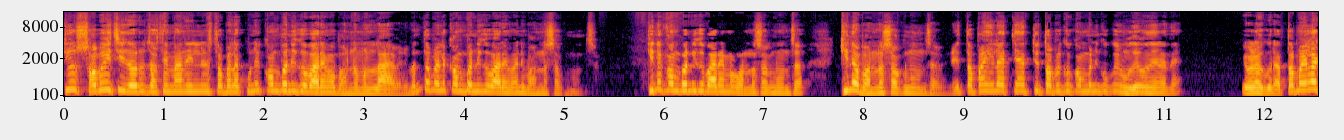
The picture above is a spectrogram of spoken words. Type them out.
त्यो सबै चिजहरू जस्तै मानिलिनुहोस् तपाईँलाई कुनै कम्पनीको बारेमा भन्नु मन लाग्यो भने पनि तपाईँले कम्पनीको बारेमा पनि भन्न सक्नुहुन्छ। किन कम्पनीको बारेमा भन्न सक्नुहुन्छ? किन भन्न सक्नुहुन्छ भने तपाईँलाई त्यहाँ त्यो तपाईँको कम्पनीको कोही हुँदै हुँदैन त्यहाँ। एउटा कुरा तपाईँलाई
